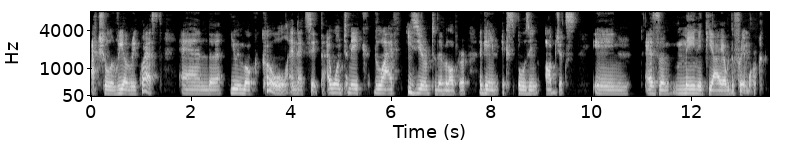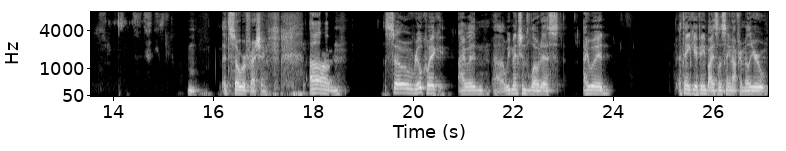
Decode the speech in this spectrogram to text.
actual real request and uh, you invoke call and that's it. I want to make the life easier to developer, again, exposing objects in as a main API of the framework. Hmm. It's so refreshing. um, so real quick, I would uh, we mentioned Lotus. I would I think if anybody's listening not familiar,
